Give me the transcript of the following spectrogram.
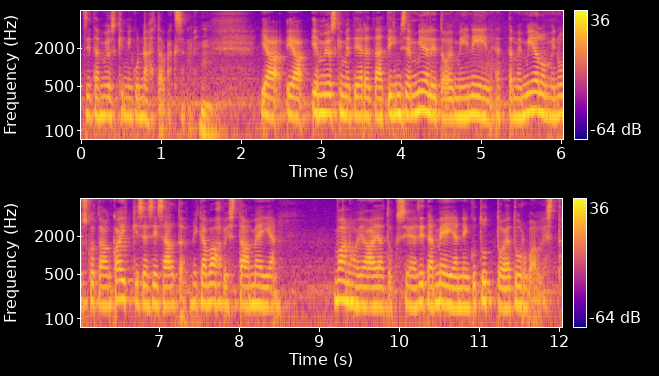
sitä myöskin niin kuin nähtäväksemme. Hmm. Ja, ja, ja myöskin me tiedetään, että ihmisen mieli toimii niin, että me mieluummin uskotaan kaikki se sisältö, mikä vahvistaa meidän vanhoja ajatuksia ja sitä meidän niin kuin tuttua ja turvallista.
